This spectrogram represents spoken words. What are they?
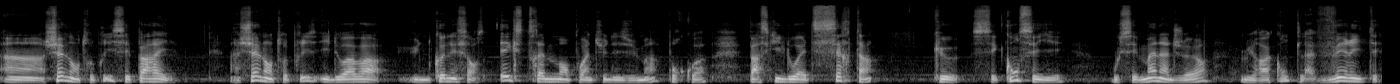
un chef d'entreprise, c'est pareil. Un chef d'entreprise, il doit avoir une connaissance extrêmement pointue des humains. Pourquoi? Parce qu'il doit être certain que ses conseillers ou ses managers lui racontent la vérité.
